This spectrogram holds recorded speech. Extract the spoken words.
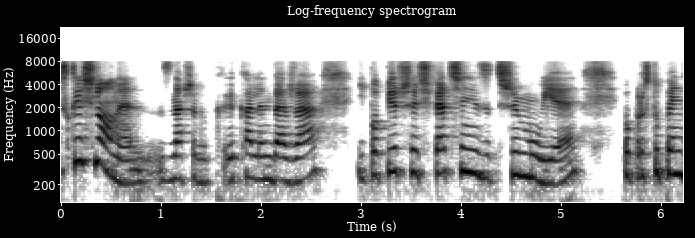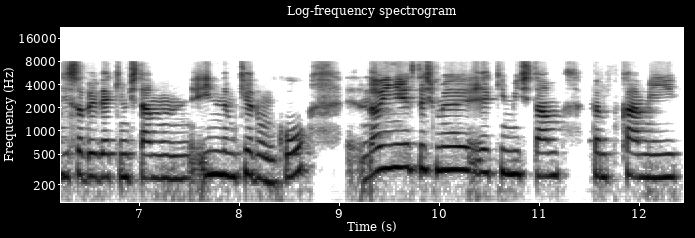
skreślone z naszego kalendarza i po pierwsze świat się nie zatrzymuje, po prostu pędzi sobie w jakimś tam innym kierunku, no i nie jesteśmy jakimiś tam pępkami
